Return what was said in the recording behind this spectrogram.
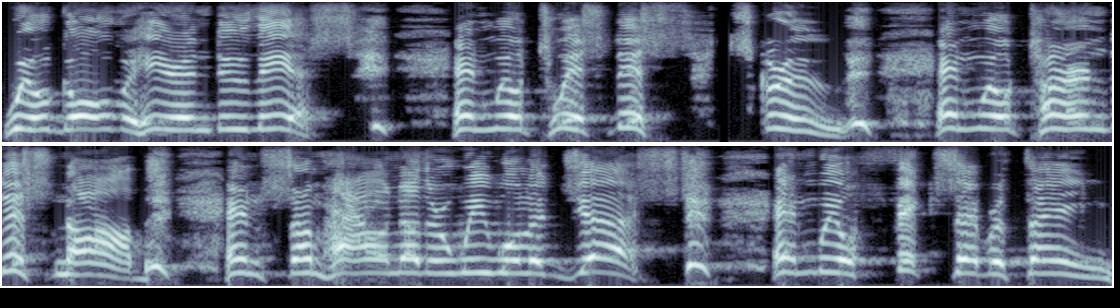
We'll go over here and do this, and we'll twist this screw, and we'll turn this knob, and somehow or another we will adjust, and we'll fix everything.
